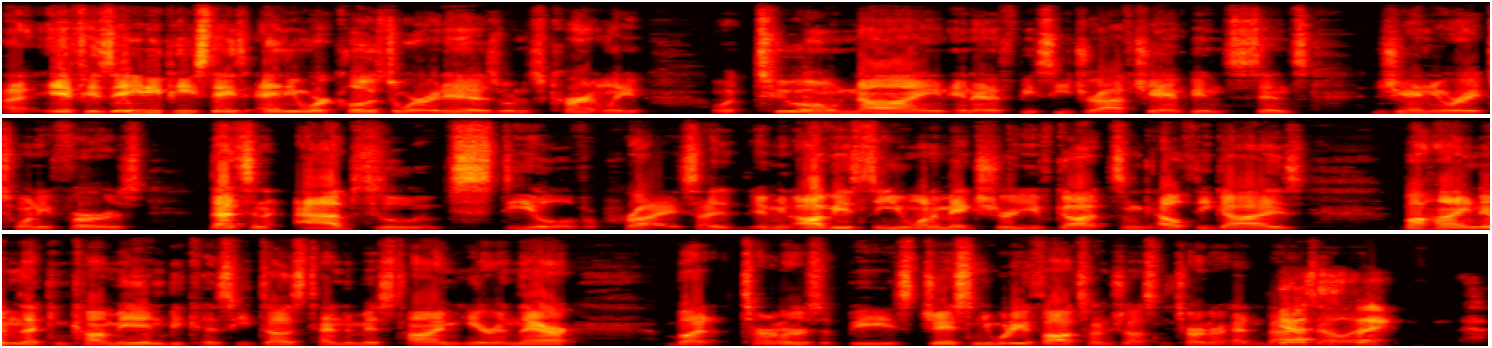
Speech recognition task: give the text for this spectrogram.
uh, if his ADP stays anywhere close to where it is, when it's currently what 209 in NFBC draft champions since January 21st that's an absolute steal of a price. I, I mean, obviously, you want to make sure you've got some healthy guys behind him that can come in because he does tend to miss time here and there. But Turner's a beast. Jason, what are your thoughts on Justin Turner heading back yeah, that's to LA? The thing.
